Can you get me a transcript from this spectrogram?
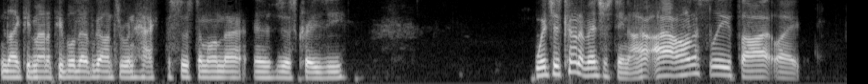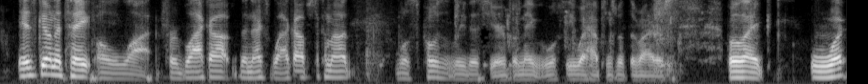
Like the amount of people that have gone through and hacked the system on that is just crazy. Which is kind of interesting. I, I honestly thought like it's gonna take a lot for Black Ops, the next Black Ops to come out. Well, supposedly this year, but maybe we'll see what happens with the virus. But like, what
